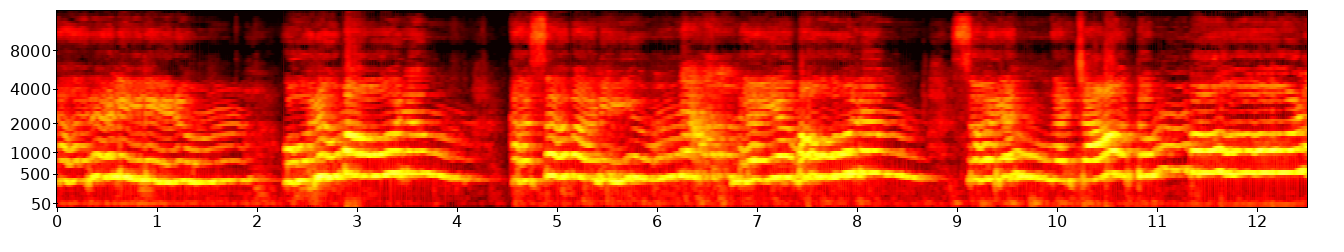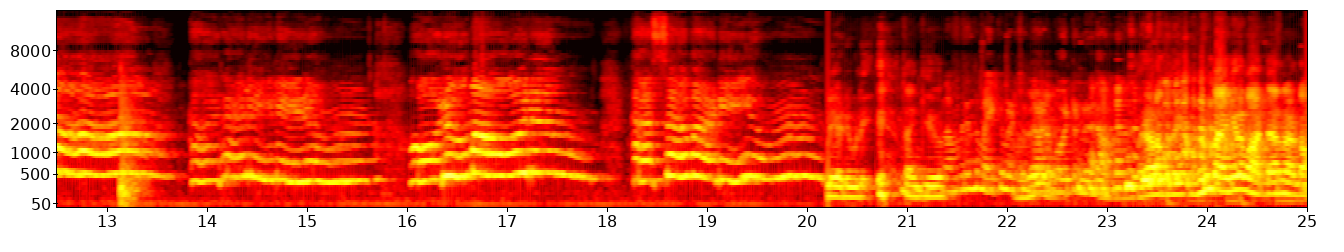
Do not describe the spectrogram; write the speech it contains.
കരളിലെഴും ഒരു മൗനം കസവണിയും ലയമൗനം സ്വരങ്ങൾ ചാർത്തുമ്പോൾ ആ കരളിലെഴും ഒരു മൗനം കസവണിയും അടിപൊളി താങ്ക് യു ഇവരും ഭയങ്കര പാട്ടുകാരനാട്ടോ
